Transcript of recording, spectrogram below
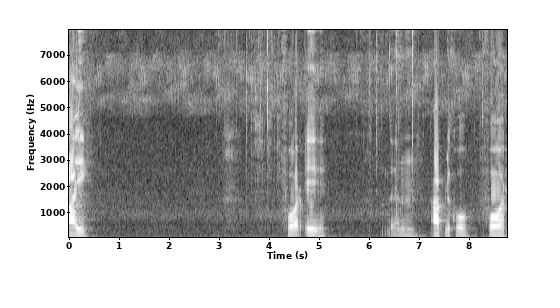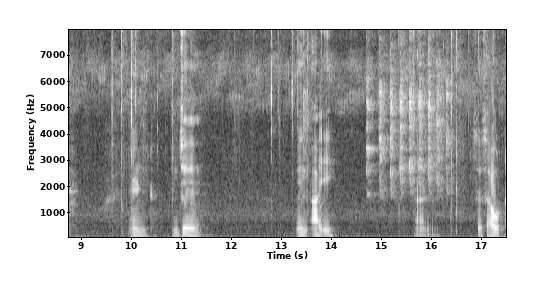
i for a देन आप लिखो for int j in i and this out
